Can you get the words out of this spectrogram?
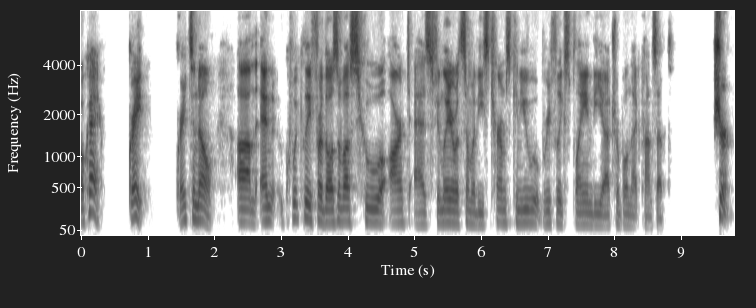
Okay, great, great to know. Um, and quickly, for those of us who aren't as familiar with some of these terms, can you briefly explain the uh, triple net concept? Sure.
